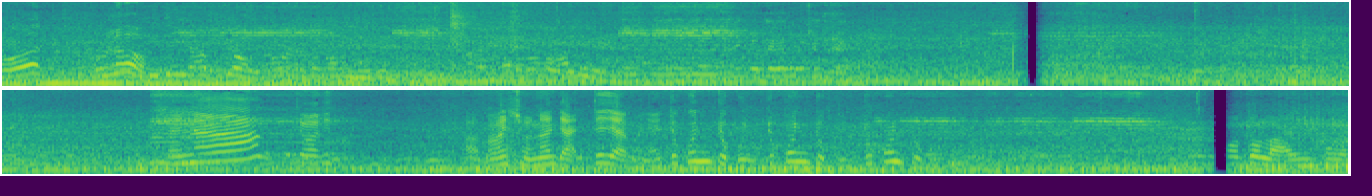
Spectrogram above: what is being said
রোদ ধুলো সোনা চল আমার সোনা যাচ্ছে যাবে না টুকুন টুকুন টুকুন টুকুন টুকুন টুকুন কত লাইন পড়ে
